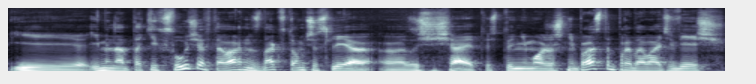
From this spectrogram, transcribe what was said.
И именно от таких случаев товарный знак в том числе э, защищает. То есть ты не можешь не просто продавать вещь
